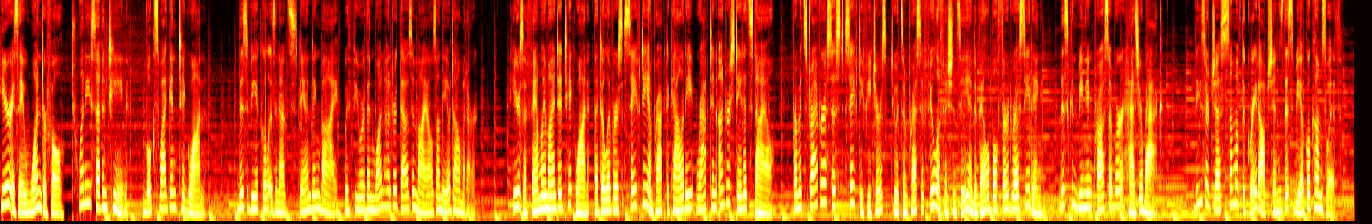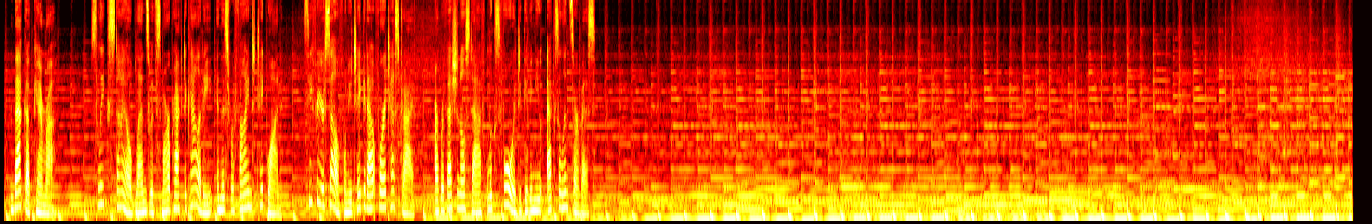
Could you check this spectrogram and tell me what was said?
Here is a wonderful 2017 Volkswagen Tiguan. This vehicle is an outstanding buy with fewer than 100,000 miles on the odometer. Here's a family-minded Tiguan that delivers safety and practicality wrapped in understated style. From its driver assist safety features to its impressive fuel efficiency and available third-row seating, this convenient crossover has your back. These are just some of the great options this vehicle comes with. Backup camera. Sleek style blends with smart practicality in this refined Tiguan. See for yourself when you take it out for a test drive. Our professional staff looks forward to giving you excellent service.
